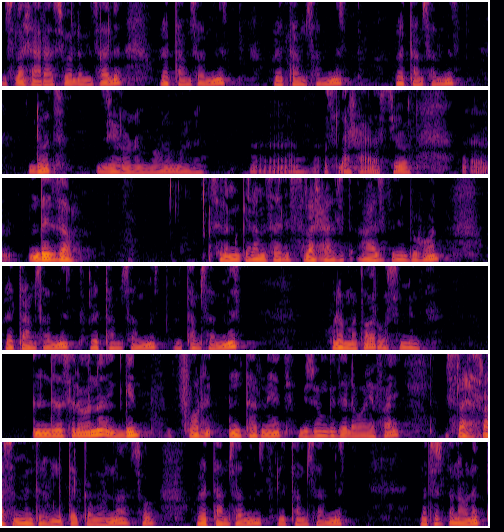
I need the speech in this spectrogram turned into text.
slash አራት ሲሆን ለምሳሌ ሁለት ሃምሳ አምስት ሁለት ሃምሳ አምስት ሁለት ሃምሳ አምስት dot ዜሮ ነው የሚሆነው ማለት ነው። slash ሃያ አራት ሲሆን እንደዛው ስለምንቀር ለምሳሌ slash ሃያ ዘጠኝ ቢሆን ሁለት ሃምሳ አምስት ሁለት ሃምሳ አምስት ሁለት ሃምሳ አምስት ሁለት መቶ አርባ ስምንት እንደዛ ስለሆነ ግን for ኢንተርኔት ብዙውን ጊዜ ለ WiFi slash አስራ ስምንት ነው የምንጠቀመው እና so ሁለት ሃምሳ አምስት ሁለት ሃምሳ አምስት መቶ ዘጠና ሁለት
